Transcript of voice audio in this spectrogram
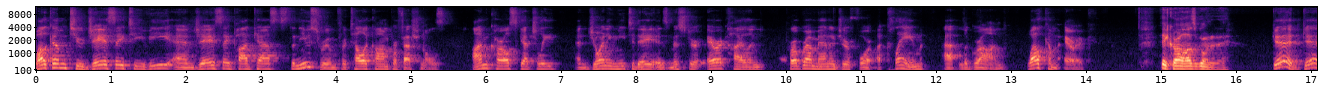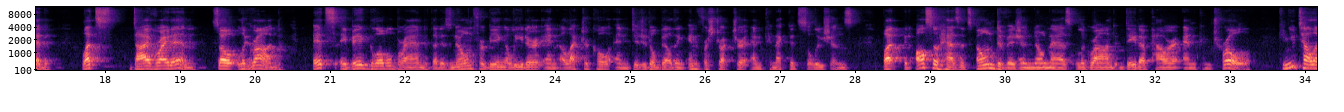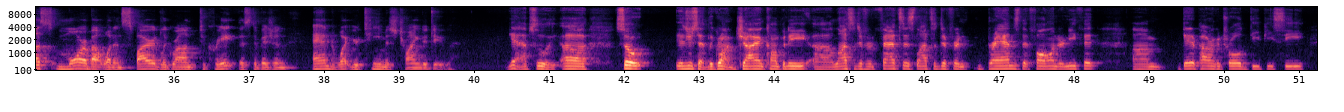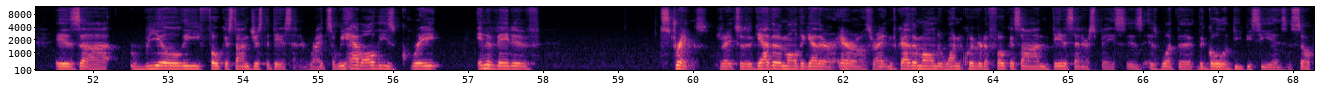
Welcome to JSA TV and JSA Podcasts, the newsroom for telecom professionals. I'm Carl Sketchley, and joining me today is Mr. Eric Hyland, Program Manager for Acclaim at Legrand. Welcome, Eric. Hey, Carl, how's it going today? Good, good. Let's dive right in. So Legrand, it's a big global brand that is known for being a leader in electrical and digital building infrastructure and connected solutions but it also has its own division known as Legrand Data Power and Control. Can you tell us more about what inspired Legrand to create this division and what your team is trying to do? Yeah, absolutely. Uh, so as you said, Legrand, giant company, uh, lots of different facets, lots of different brands that fall underneath it. Um, data power and control, DPC, is uh, really focused on just the data center, right? So we have all these great, innovative strings, right? So to gather them all together are arrows, right? And gather them all into one quiver to focus on data center space is is what the the goal of DPC is. And so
